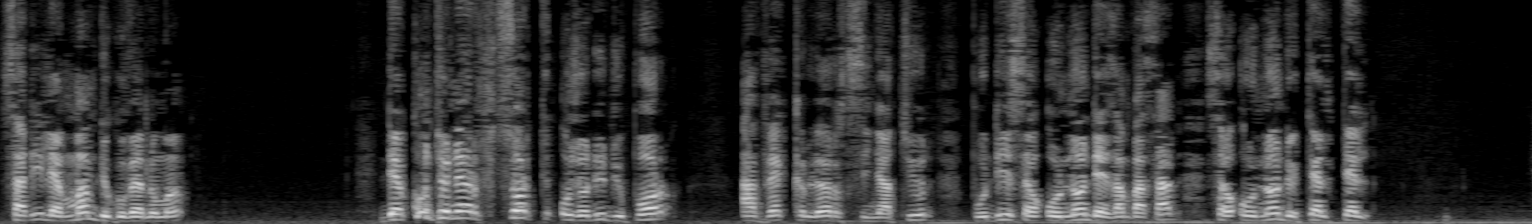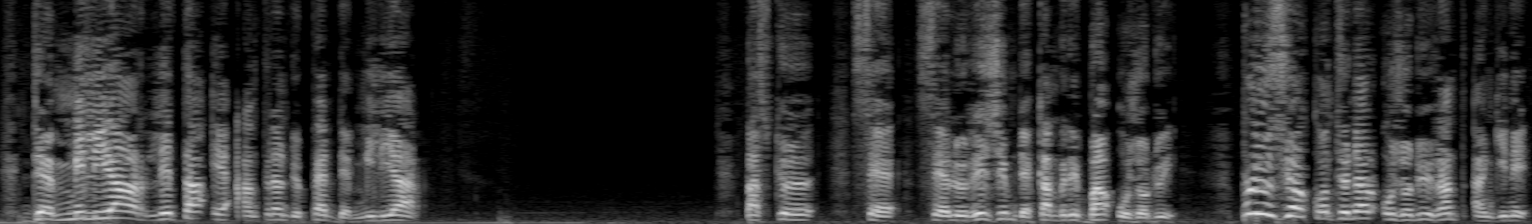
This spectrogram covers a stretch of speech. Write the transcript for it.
c'est-à-dire les membres du gouvernement, des conteneurs sortent aujourd'hui du port avec leur signature pour dire c'est au nom des ambassades, c'est au nom de tel tel. Des milliards, l'État est en train de perdre des milliards. Parce que c'est le régime des Cambréba aujourd'hui. Plusieurs conteneurs aujourd'hui rentrent en Guinée.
